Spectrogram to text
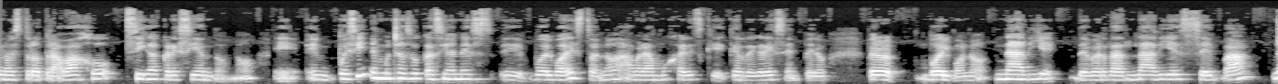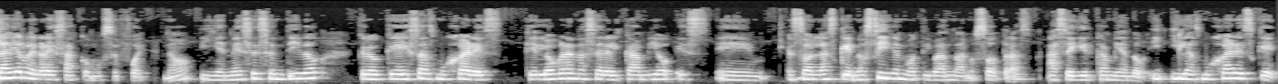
nuestro trabajo siga creciendo, ¿no? Eh, en, pues sí, en muchas ocasiones eh, vuelvo a esto, ¿no? Habrá mujeres que, que, regresen, pero, pero vuelvo, ¿no? Nadie, de verdad, nadie se va, nadie regresa como se fue, ¿no? Y en ese sentido, creo que esas mujeres que logran hacer el cambio es, eh, son las que nos siguen motivando a nosotras a seguir cambiando. Y, y, las mujeres que,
